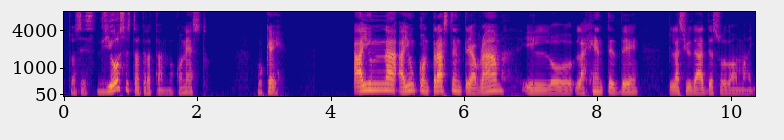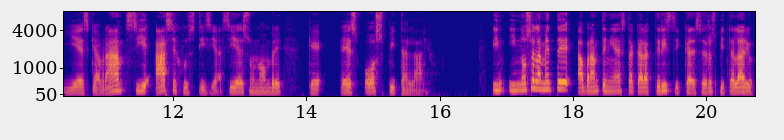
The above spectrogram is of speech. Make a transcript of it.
Entonces, Dios está tratando con esto. Ok. Hay, una, hay un contraste entre Abraham y la gente de la ciudad de Sodoma. Y es que Abraham sí hace justicia, sí es un hombre que es hospitalario. Y, no solamente Abraham tenía esta característica de ser hospitalario,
